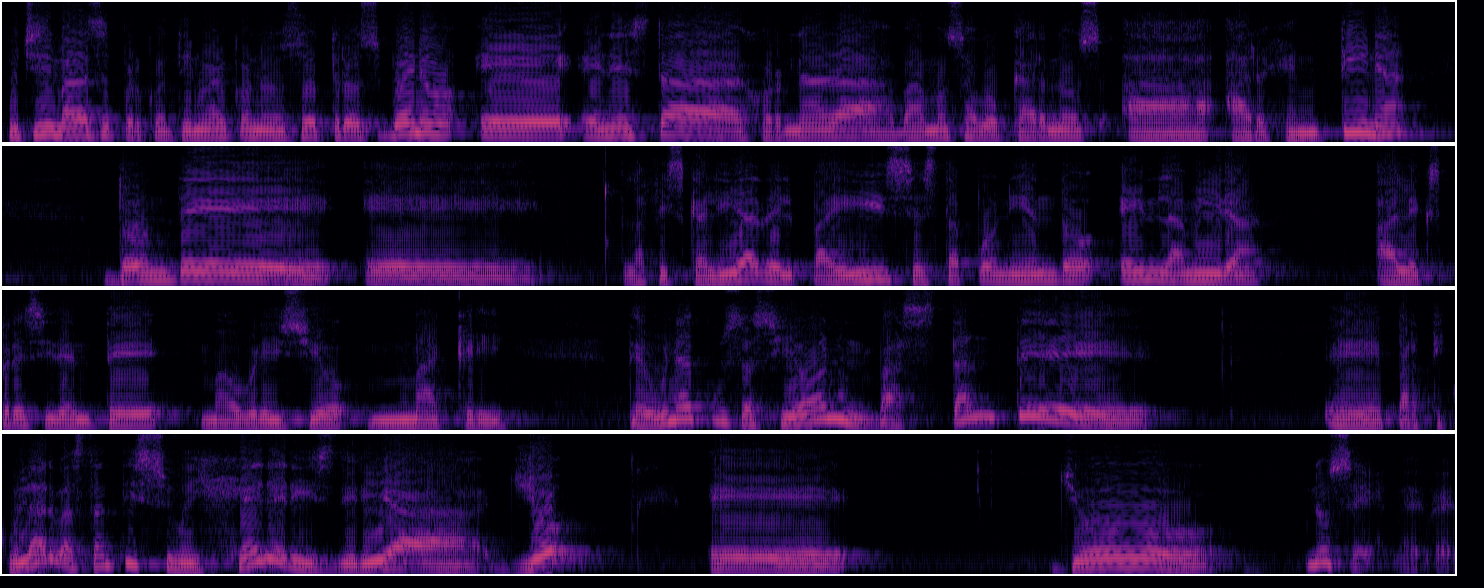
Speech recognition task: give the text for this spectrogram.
Muchísimas gracias por continuar con nosotros. Bueno, eh, en esta jornada vamos a abocarnos a Argentina, donde eh, la Fiscalía del país se está poniendo en la mira al expresidente Mauricio Macri de una acusación bastante eh, particular, bastante sui generis, diría yo. yo no sé, eh, eh,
